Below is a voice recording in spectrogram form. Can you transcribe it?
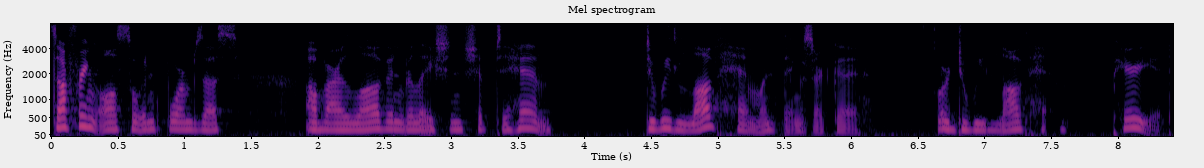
Suffering also informs us of our love and relationship to Him. Do we love Him when things are good? Or do we love Him, period?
